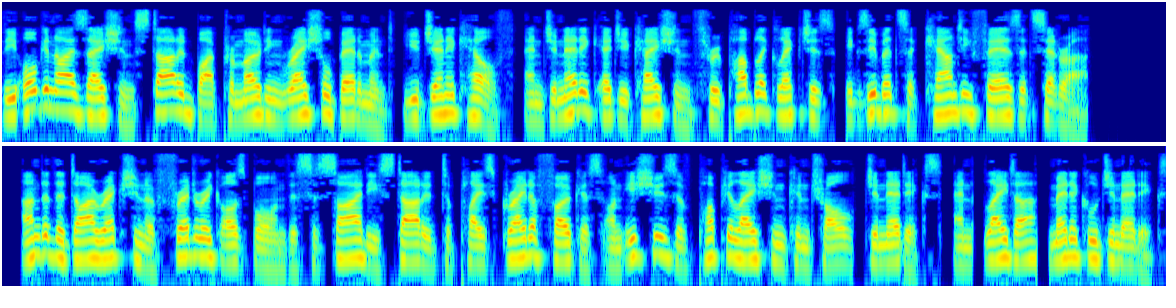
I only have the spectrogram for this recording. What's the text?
The organization started by promoting racial betterment, eugenic health, and genetic education through public lectures, exhibits at county fairs etc. Under the direction of Frederick Osborn the society started to place greater focus on issues of population control, genetics, and, later, medical genetics.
